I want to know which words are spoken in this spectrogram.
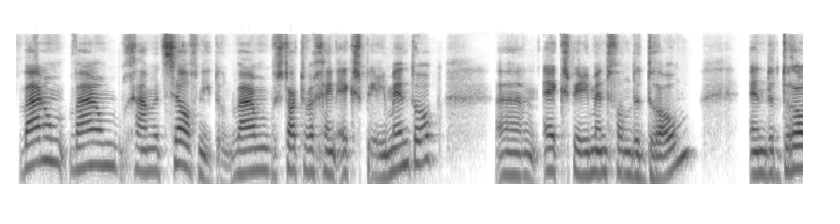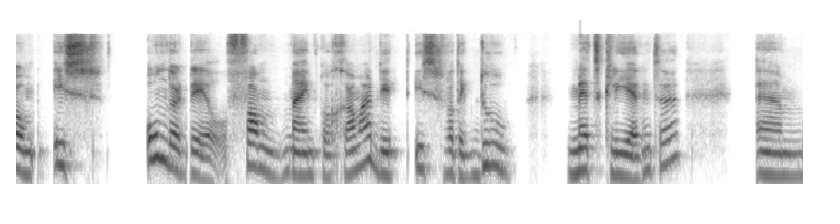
waarom, waarom gaan we het zelf niet doen? Waarom starten we geen experiment op? Een experiment van de droom. En de droom is onderdeel van mijn programma. Dit is wat ik doe met cliënten. Ehm,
